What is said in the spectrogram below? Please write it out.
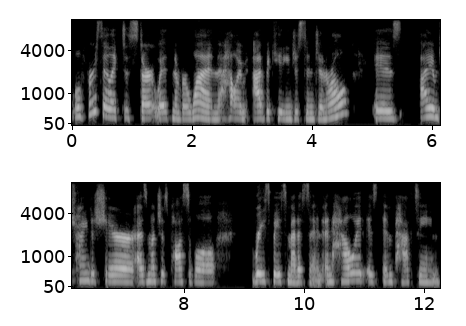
Well, first, I like to start with number one, how I'm advocating just in general is I am trying to share as much as possible race based medicine and how it is impacting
